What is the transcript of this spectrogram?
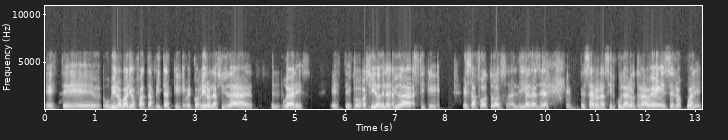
este, hubieron varios fantasmitas que recorrieron la ciudad en lugares este, conocidos de la ciudad, así que esas fotos al día de ayer empezaron a circular otra vez, en los cuales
